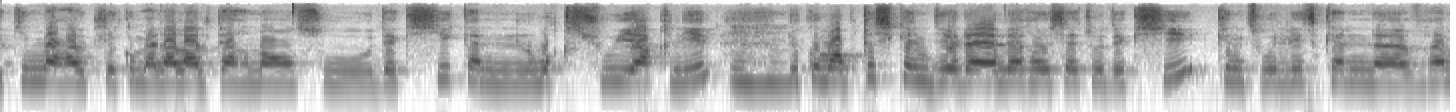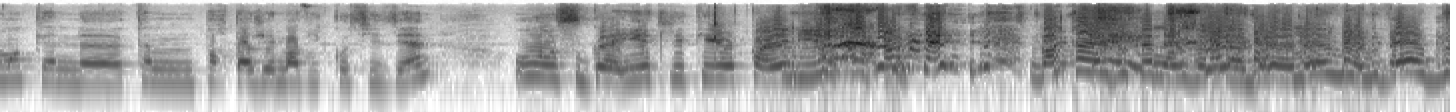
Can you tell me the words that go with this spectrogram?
كيما عاودت لكم على ال alternance وداكشي كان الوقت شوية قليل. donc ما بقيتش كندير les recettes وداكشي كنت وليت كان vraiment كان كن partager ma vie quotidienne وصقعيات اللي كيوقعوا لي. باقي هذوك أنا نهضر عليهم من بعد.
